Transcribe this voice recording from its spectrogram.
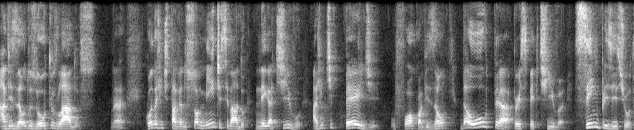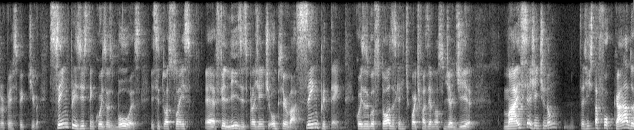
a visão dos outros lados. Né? Quando a gente está vendo somente esse lado negativo, a gente perde o foco, a visão da outra perspectiva. Sempre existe outra perspectiva, sempre existem coisas boas e situações é, felizes para a gente observar. Sempre tem coisas gostosas que a gente pode fazer no nosso dia a dia. Mas se a gente não, se a gente está focado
